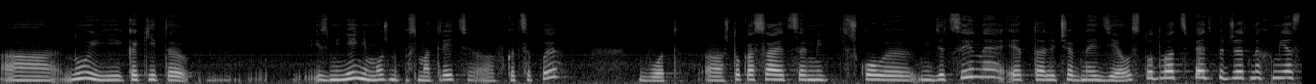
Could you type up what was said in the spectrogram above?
А, Ну и какие-то изменения можно посмотреть в КЦП. Вот. А Что касается школы медицины, это лечебное дело 125 бюджетных мест,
